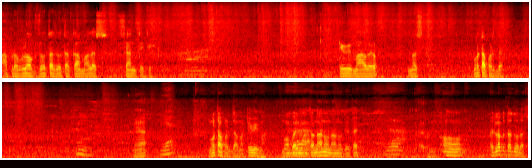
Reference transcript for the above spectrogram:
આપણો વ્લોગ જોતા જોતા કામ આલસ શાંતિથી. ટીવીમાં આવ્યો મસ્ત. મોટા પડદા. હે? મોટા પડદામાં ટીવીમાં. મોબાઈલમાં તો નાનું નાનું દેખાય. એટલા બધા દોરસ?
